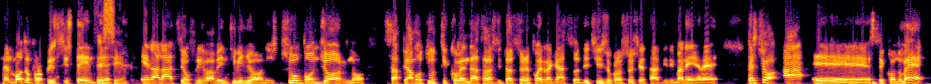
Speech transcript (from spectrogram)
nel modo proprio insistente sì, sì. e la Lazio offriva 20 milioni. Su Buongiorno sappiamo tutti com'è andata la situazione, poi il ragazzo ha deciso con la società di rimanere, perciò ha, eh, secondo me,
